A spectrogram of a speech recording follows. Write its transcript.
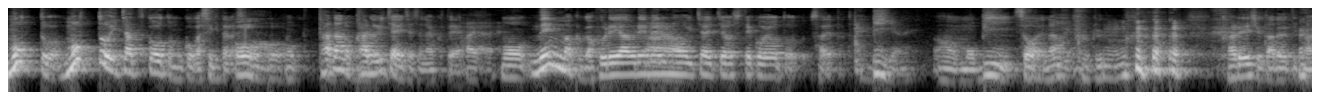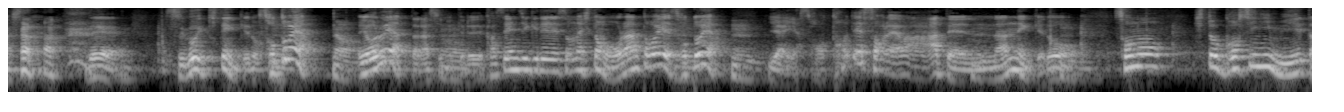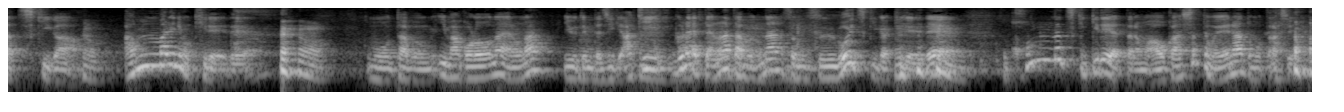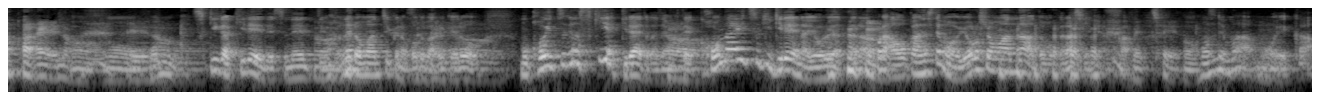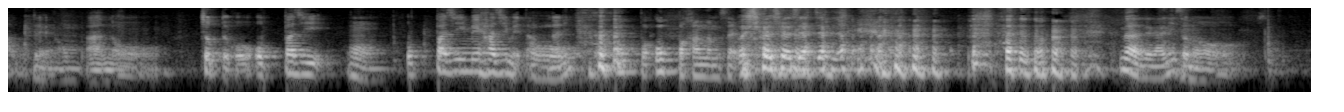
もっともっとイチャつこうと向こうがしてきたらしい。もうただの軽いイチャイチャじゃなくて、もう粘膜が触れ合うレベルのイチャイチャをしてこようとされたと、B やね。うん、もう B そうやな。カレー臭漂ってきましたね。ですごい来てんけど外やん、あ夜やったらしいけど、河川敷でそんな人もおらんとはいえ外やん、うん。いやいや外でそれはってなんねんけど、うん。その人越しに見えた月がうん。あんまりにも綺麗でもう多分今頃なんやろな言うてみた時期秋ぐらいやったやろな多分な。そのすごい月が綺麗でこんな月綺麗やったらもう青缶しちゃってもええなと思ったらしいねはい もう月が綺麗ですねっていうのねロマンチックな言葉あるけどもうこいつが好きや嫌いとかじゃなくてうんこない月綺麗な夜やったら これ青缶してもよろしおまんなと思ったらしいねや。ん かめっちゃええうんほんでまあもうええか思って。あのちょっとこうおっぱじうん。おっぱじめ始めた。お何？おっぱ おっぱカンナムスタイルなんで何？その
